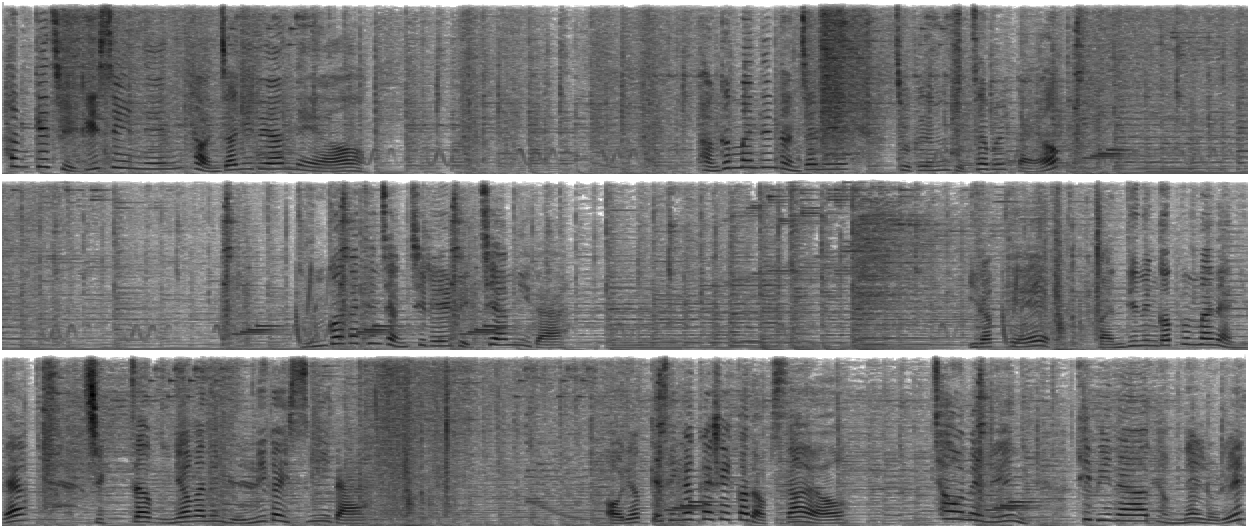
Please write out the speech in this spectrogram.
함께 즐길 수 있는 던전이 되었네요. 방금 만든 던전을 조금 고쳐볼까요? 문과 같은 장치를 배치합니다. 이렇게 만드는 것 뿐만 아니라 직접 운영하는 묘미가 있습니다. 어렵게 생각하실 것 없어요. 처음에는 TV나 벽난로를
